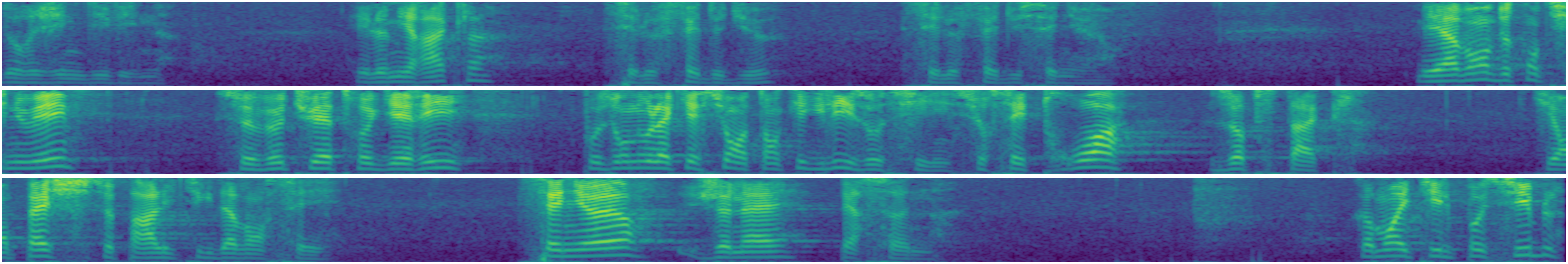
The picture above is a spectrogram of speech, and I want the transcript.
d'origine divine. Et le miracle, c'est le fait de Dieu, c'est le fait du Seigneur. Mais avant de continuer, ce veux-tu être guéri? Posons-nous la question en tant qu'Église aussi sur ces trois obstacles qui empêchent ce paralytique d'avancer. Seigneur, je n'ai personne. Comment est-il possible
